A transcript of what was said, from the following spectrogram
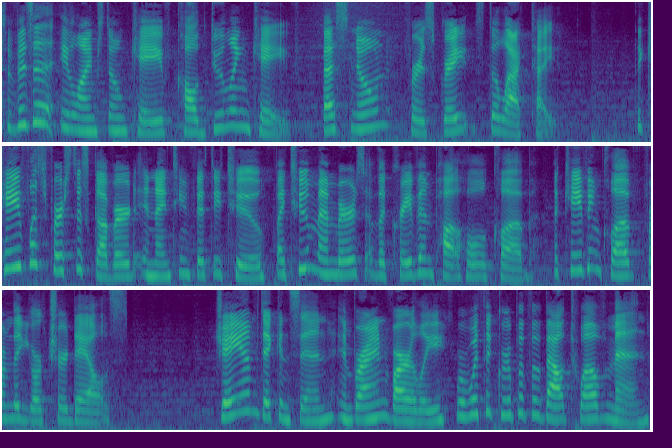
to visit a limestone cave called Doolin Cave, best known for its great stalactite. The cave was first discovered in 1952 by two members of the Craven Pothole Club, a caving club from the Yorkshire Dales. J.M. Dickinson and Brian Varley were with a group of about 12 men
